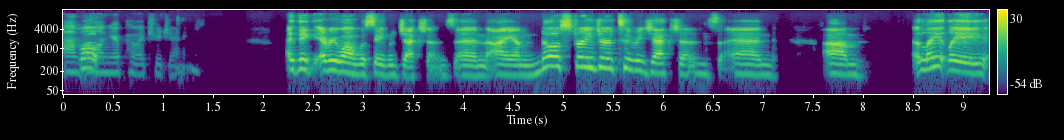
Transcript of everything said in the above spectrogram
um, well, along your poetry journey? I think everyone would say rejections, and I am no stranger to rejections. And um, lately,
